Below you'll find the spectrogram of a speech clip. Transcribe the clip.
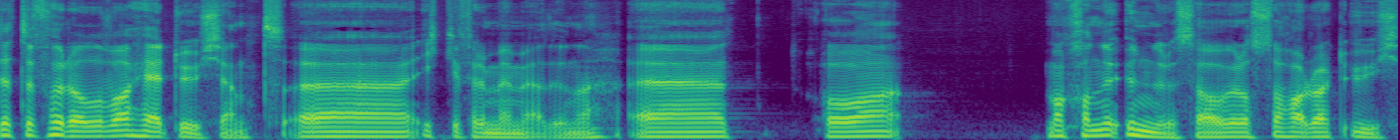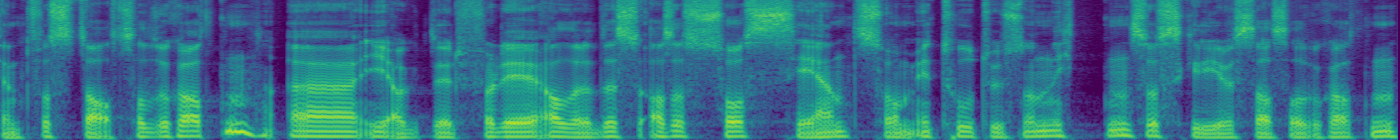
Dette forholdet var helt ukjent, eh, ikke fremme i mediene. Eh, og man kan jo undre seg over også har det vært ukjent for statsadvokaten uh, i Agder. fordi allerede altså så sent som i 2019 så skriver statsadvokaten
